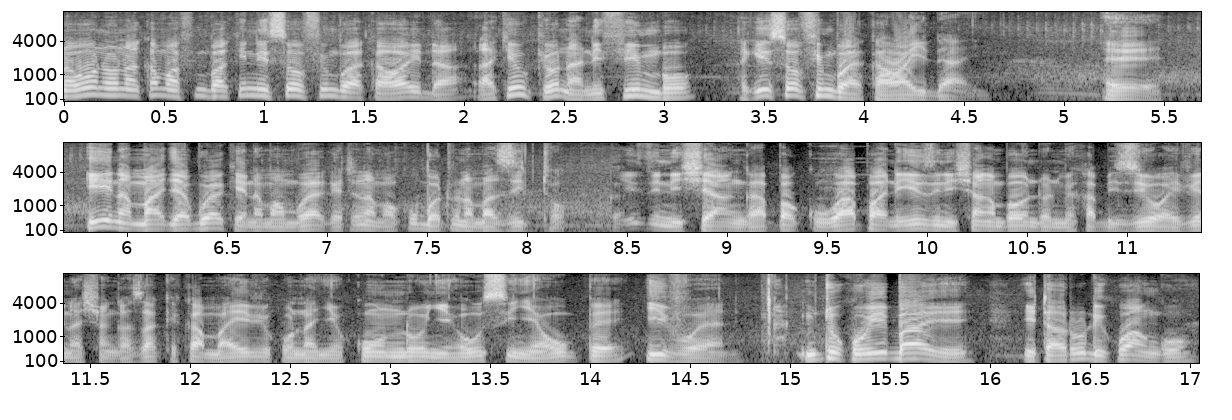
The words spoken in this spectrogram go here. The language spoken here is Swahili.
Na wewe unaona kama fimbo lakini sio fimbo ya kawaida, lakini ukiona ni fimbo, lakini sio fimbo ya kawaida hii. Eh, hii ina maajabu yake na mambo yake tena makubwa tu na mazito. Hizi ni shanga hapa ku hapa ni hizi ni shanga ambazo ndo nimekabidhiwa hivi na shanga zake kama hivi, kuna nyekundu, nyeusi, nyeupe, hivyo yani. Mtu kuiba hii itarudi kwangu.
